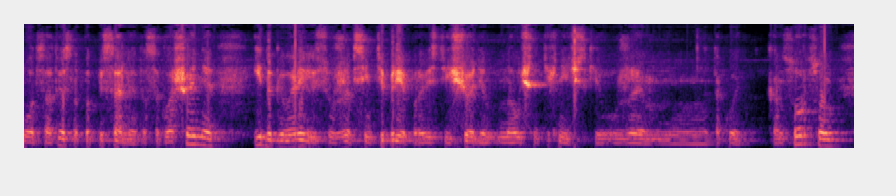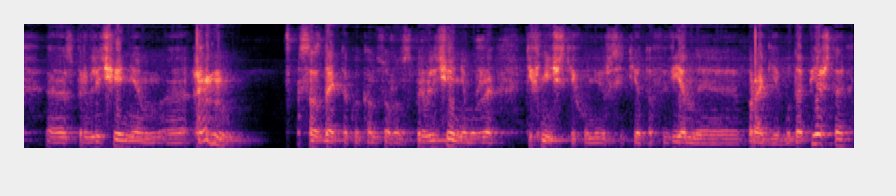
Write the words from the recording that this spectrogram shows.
вот, соответственно, подписали это соглашение и договорились уже в сентябре провести еще один научно-технический уже э, такой консорциум э, с привлечением э, создать такой консорциум с привлечением уже технических университетов Вены, Праги и Будапешта,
